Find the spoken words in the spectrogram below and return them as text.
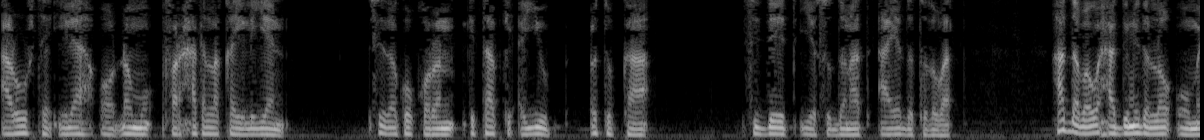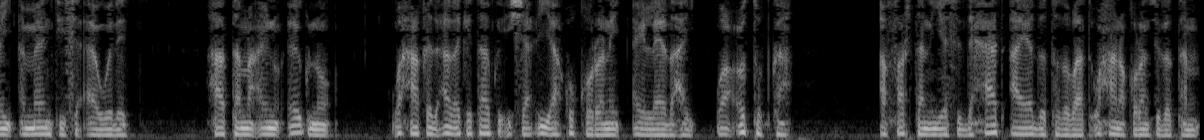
carruurta ilaah oo dhammu farxad la qayliyeen sida ku qoran kitaabkii ayuub cutubka siddeed iyo soddonaad aayadda toddobaad. Haddaba waxaa dunida loo uumay ammaantiisa aawadeed. Haatanna aynu eegno waxaa qidcada kitaabka ishaaciya ku qorani ay leedahay. Waa cutubka afartan iyo saddexaad aayadda toddobaad waxaana qoran sida tan.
